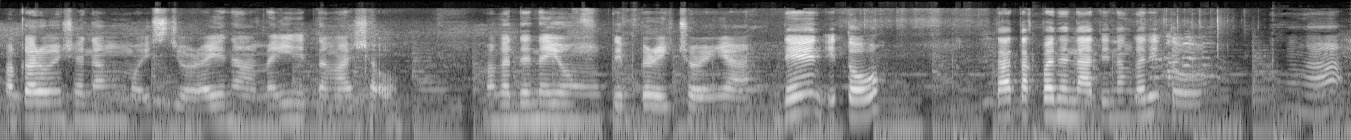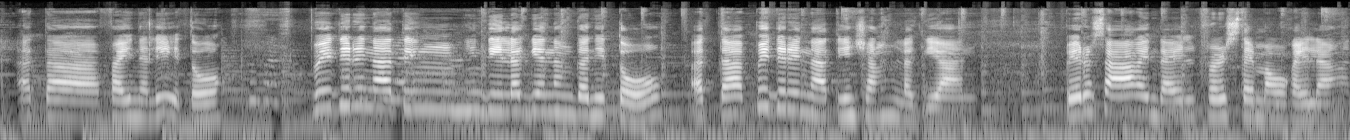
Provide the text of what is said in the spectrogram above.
magkaroon siya ng moisture. Ayan na, mainit na nga siya, oh. Maganda na yung temperature niya. Then, ito, tatakpan na natin ng ganito. Nga. At ah, finally, ito, pwede rin nating hindi lagyan ng ganito at ah, pwede rin natin siyang lagyan. Pero sa akin, dahil first time ako kailangan,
